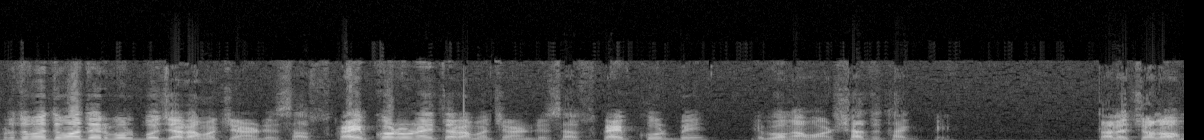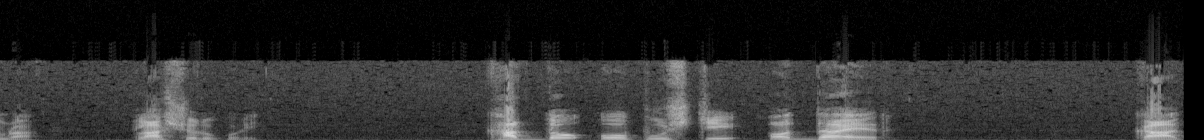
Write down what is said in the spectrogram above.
প্রথমে তোমাদের বলব, যারা আমার চ্যানেলটি সাবস্ক্রাইব করো নাই, তারা আমার চ্যানেলটি সাবস্ক্রাইব করবে এবং আমার সাথে থাকবে। তাহলে চলো আমরা ক্লাস শুরু করি। খাদ্য ও পুষ্টি অধ্যায়ের কাজ,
